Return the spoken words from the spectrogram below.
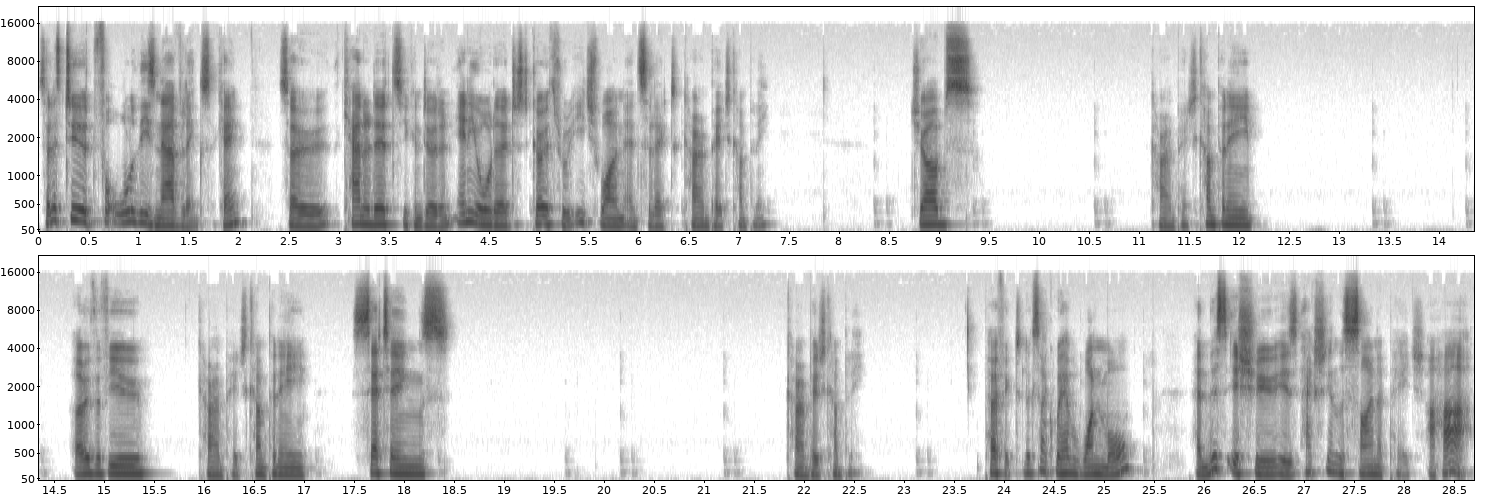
So let's do it for all of these nav links, okay? So candidates, you can do it in any order. Just go through each one and select current page company. Jobs, current page company, overview, current page company, settings, current page company. Perfect. Looks like we have one more. And this issue is actually on the sign up page. Aha,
